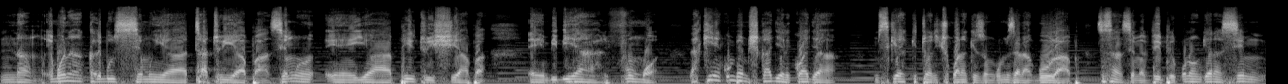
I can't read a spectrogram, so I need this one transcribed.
Naam, e bwana, karibu sehemu ya tatu hii hapa. Sehemu e, ya pili tuishi hapa. E, bibia alifumwa, lakini kumbe mshikaji alikuwa haja msikia kitu alichokuwa nakizungumza na Gula hapa. Sasa anasema vipi, kuna unaongea na simu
